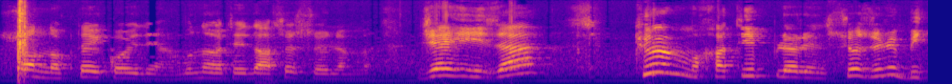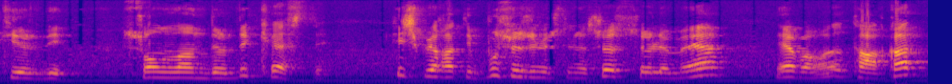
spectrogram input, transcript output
Son noktayı koydu yani. Bundan öteye daha söz söylenmez. Cehize tüm hatiplerin sözünü bitirdi. Sonlandırdı, kesti. Hiçbir hatip bu sözün üstüne söz söylemeye ne yapamadı? Takat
